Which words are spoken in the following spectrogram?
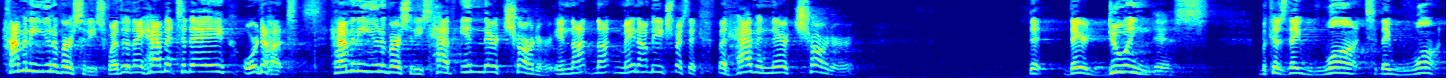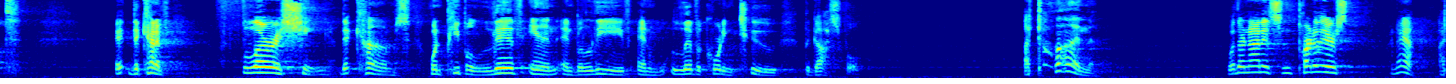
How many universities, whether they have it today or not, how many universities have in their charter, and not, not may not be expressed, but have in their charter that they're doing this because they want, they want the kind of flourishing that comes when people live in and believe and live according to the gospel. A ton. Whether or not it's part of their, now, a,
